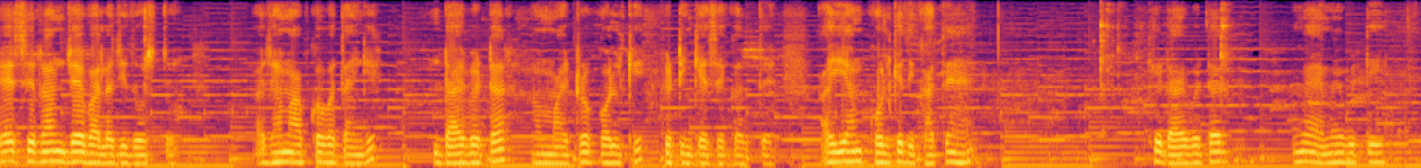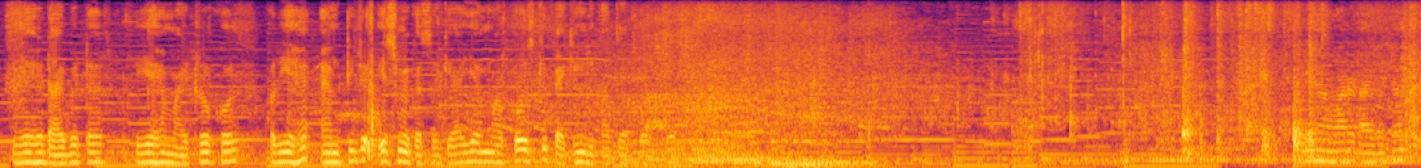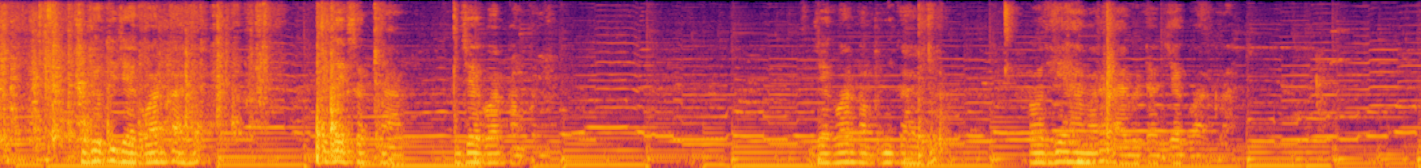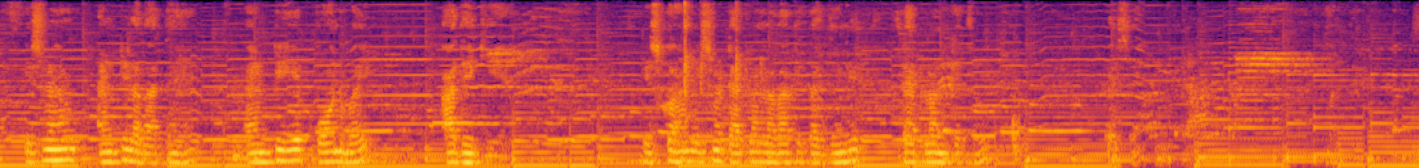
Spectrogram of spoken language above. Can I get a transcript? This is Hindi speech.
जय श्री राम, जय बालाजी दोस्तों। आज हम आपको बताएँगे डायबेटर हम माइट्रोकॉल की फिटिंग कैसे करते हैं। आइए हम खोल के दिखाते हैं कि डायबेटर में एम ये है डायबेटर ये है माइट्रोकॉल और यह है एमटी जो इसमें कैसे किया। आइए हम आपको इसकी पैकिंग दिखाते हैं। खोल कर ये हमारा डायबेटर जो कि जैगवार का है देख सकते हैं आप जैगवार कंपनी जैगवार कंपनी का है ये, और ये है हमारा डायबेटर जैगवार का। इसमें हम एंटी लगाते हैं। एंटी ये पौन बाई आधे की है। इसको हम इसमें टैपलॉन लगा के कर देंगे टैपलॉन के थ्रू। कैसे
